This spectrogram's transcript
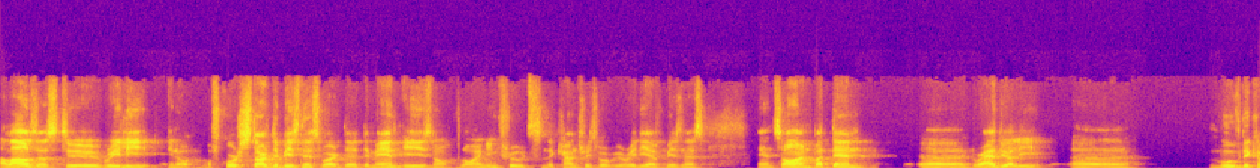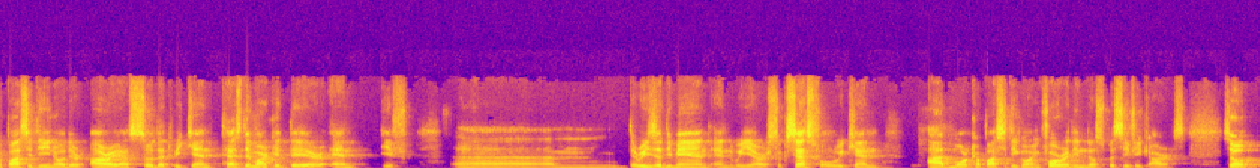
allows us to really, you know, of course, start the business where the demand is, you know, low hanging fruits in the countries where we already have business and so on. But then uh, gradually uh, move the capacity in other areas so that we can test the market there. And if um, there is a demand and we are successful, we can add more capacity going forward in those specific areas. So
